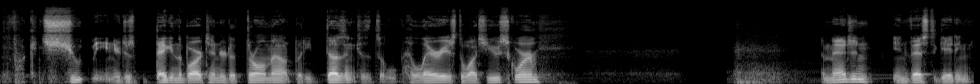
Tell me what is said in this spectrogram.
fucking shoot me. And you're just begging the bartender to throw him out, but he doesn't because it's hilarious to watch you squirm. Imagine investigating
